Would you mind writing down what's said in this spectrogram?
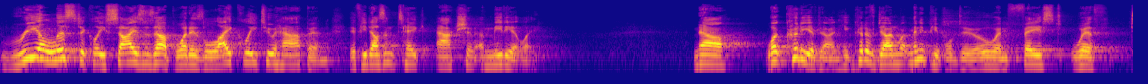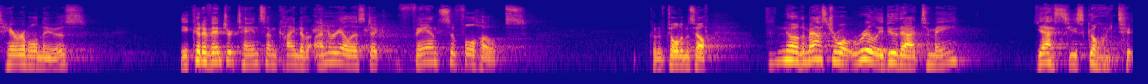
realistically sizes up what is likely to happen if he doesn't take action immediately. Now, what could he have done? He could have done what many people do when faced with terrible news. He could have entertained some kind of unrealistic, fanciful hopes. Could have told himself, No, the master won't really do that to me. Yes, he's going to.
